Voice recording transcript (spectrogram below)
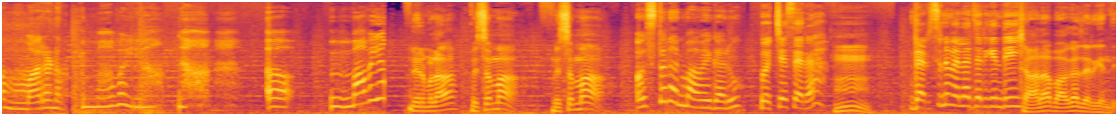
మరణం. మావయ్య మావయ్య? నిర్మలా మిస్సమ్మా మిస్సమ్మా. వస్తున్నాను మావయ్య గారు. వచ్చేసారా? మ్మ్. దర్శనం ఎలా జరిగింది? చాలా బాగా జరిగింది.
